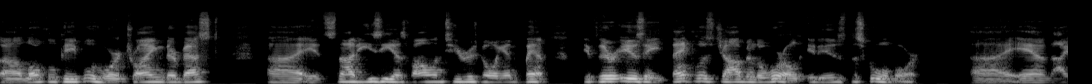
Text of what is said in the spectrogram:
uh, local people who are trying their best. Uh, it's not easy as volunteers going in. Man, if there is a thankless job in the world, it is the school board. Uh, and I,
